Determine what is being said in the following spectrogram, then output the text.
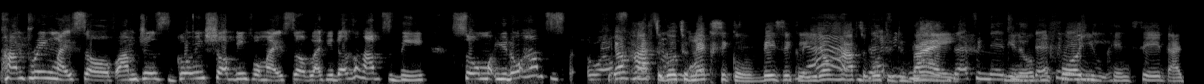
pampering myself. I'm just going shopping for myself. Like it doesn't have to be so much. You don't have to. Sp- well, you don't have to go to Mexico. Basically, yeah, you don't have to go to Dubai. No, definitely, you know, definitely. before you can say that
